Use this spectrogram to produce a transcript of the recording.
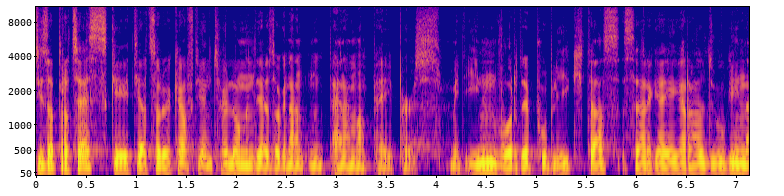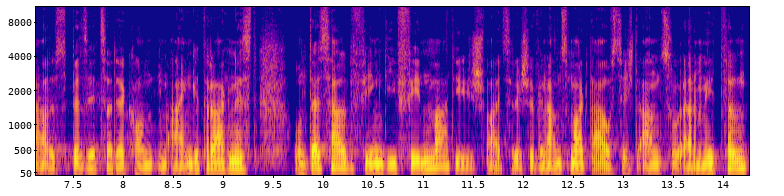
Dieser Prozess geht ja zurück auf die Enthüllungen der sogenannten Panama Papers. Mit ihnen wurde publik, dass Sergei Raldugin als Besitzer der Konten eingetragen ist und deshalb fing die FINMA, die Schweizerische Finanzmarktaufsicht, an zu ermitteln,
